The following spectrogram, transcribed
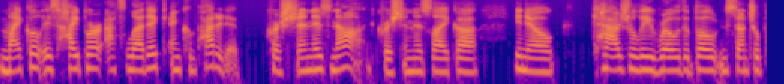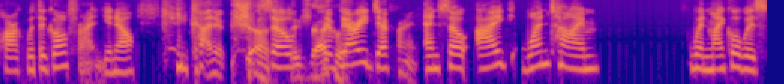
Michael is hyper athletic and competitive. Christian is not. Christian is like a, you know, casually row the boat in Central Park with a girlfriend, you know, kind of. Yeah, so exactly. they're very different. And so I, one time when Michael was,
